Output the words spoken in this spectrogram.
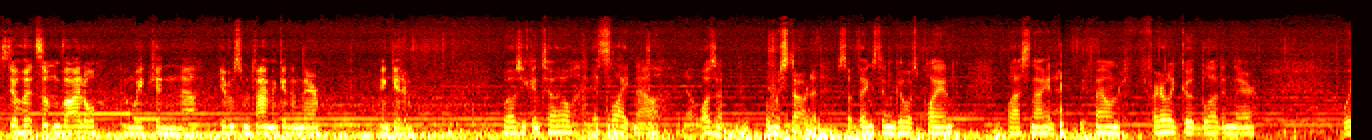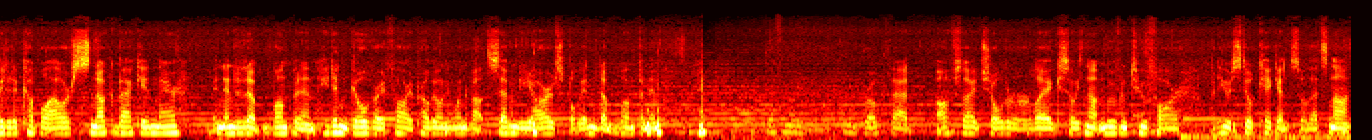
still hit something vital, and we can uh, give him some time and get in there and get him. Well, as you can tell, it's light now, and it wasn't when we started. So things didn't go as planned last night. We found fairly good blood in there. Waited a couple hours, snuck back in there, and ended up bumping him. He didn't go very far. He probably only went about 70 yards, but we ended up bumping him. Definitely broke that offside shoulder or leg, so he's not moving too far, but he was still kicking, so that's not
